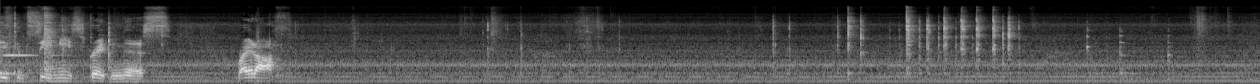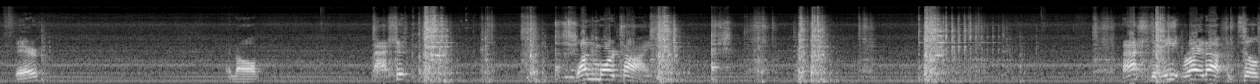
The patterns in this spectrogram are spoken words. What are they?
you can see me scraping this right off. There. And I'll mash it one more time. Mash the meat right up until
